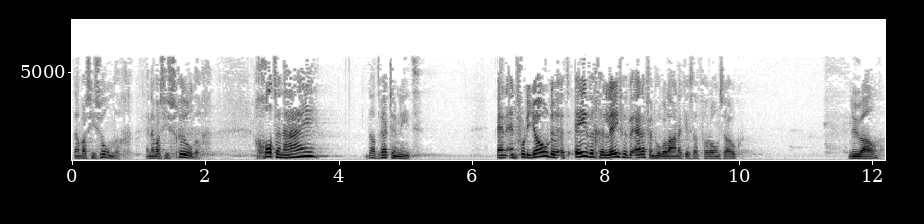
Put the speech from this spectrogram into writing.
dan was hij zondig en dan was hij schuldig. God en hij, dat werd hem niet. En, en voor de Joden het eeuwige leven beërven, hoe belangrijk is dat voor ons ook? Nu al.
